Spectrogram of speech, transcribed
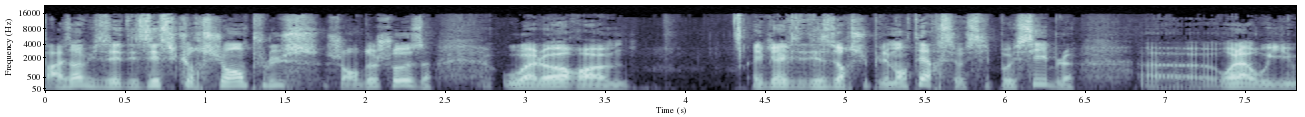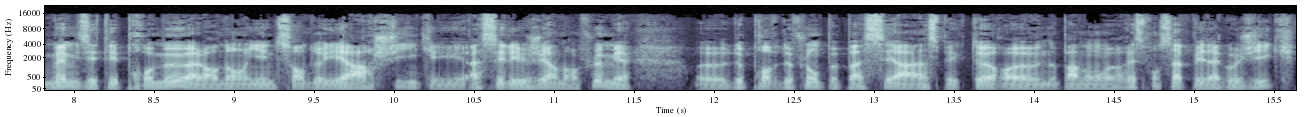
par exemple, ils faisaient des excursions en plus, genre de choses, ou alors eh bien ils faisaient des heures supplémentaires, c'est aussi possible. Euh, voilà, oui, même ils étaient promeux. Alors dans, il y a une sorte de hiérarchie qui est assez légère dans le FLE, mais euh, de prof de FLE, on peut passer à inspecteur, euh, pardon, responsable pédagogique,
